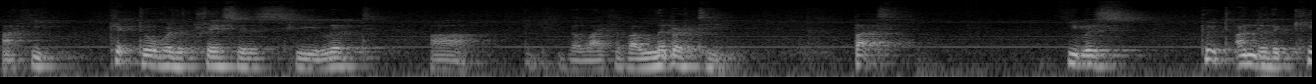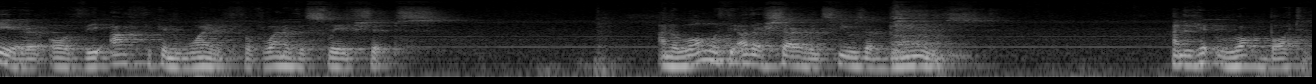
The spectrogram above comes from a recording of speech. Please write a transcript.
Uh, he kicked over the traces, he lived uh, the life of a libertine. But he was put under the care of the African wife of one of the slave ships. And along with the other servants, he was abused. And he hit rock bottom.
